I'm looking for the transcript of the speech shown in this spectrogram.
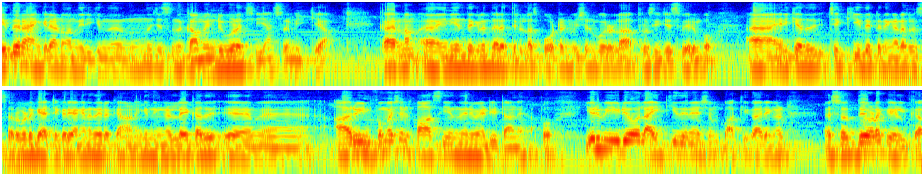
ഏത് റാങ്കിലാണ് വന്നിരിക്കുന്നത് എന്ന് ജസ്റ്റ് ഒന്ന് കമന്റ് കൂടെ ചെയ്യാൻ ശ്രമിക്കുക. കാരണം ഇനി എന്തെങ്കിലും തരത്തിലുള്ള സ്പോട്ട് അഡ്മിഷൻ പോലുള്ള പ്രൊസീജിയേഴ്സ് വരുമ്പോൾ എനിക്കത് ചെക്ക് ചെയ്തിട്ട് നിങ്ങളുടെ റിസർവ്ഡ് കാറ്റഗറി അങ്ങനെ എന്തെങ്കിലുമൊക്കെ ആണെങ്കിൽ നിങ്ങളിലേക്ക് അത് ആ ഒരു ഇൻഫർമേഷൻ പാസ് ചെയ്യുന്നതിന് വേണ്ടിയിട്ടാണ്. അപ്പോൾ ഈ ഒരു വീഡിയോ ലൈക്ക് ചെയ്തതിനു ശേഷം ബാക്കി കാര്യങ്ങൾ ശ്രദ്ധയോടെ കേൾക്കുക.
